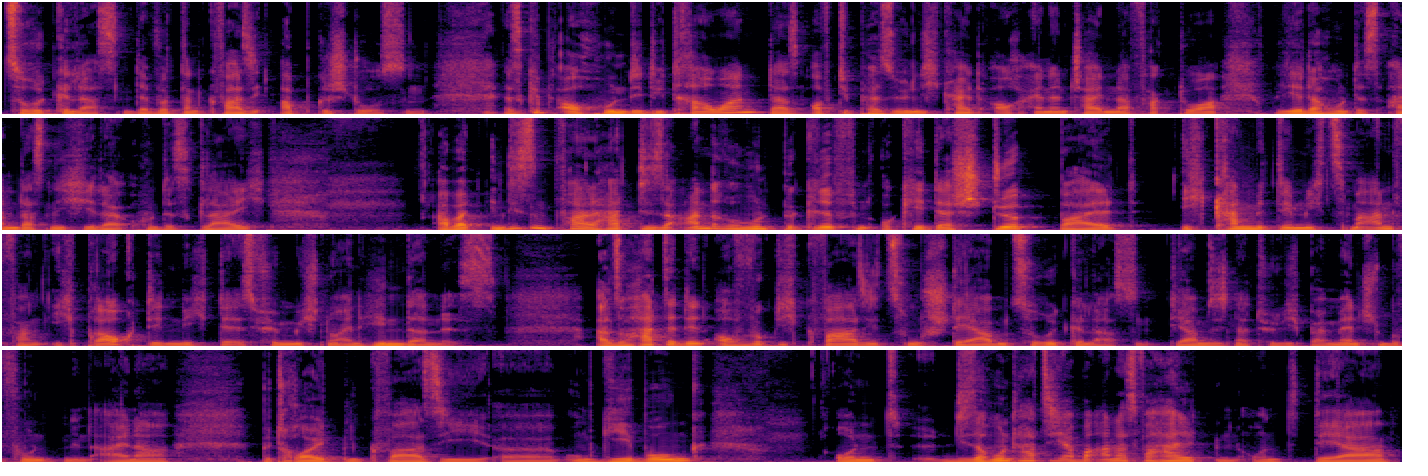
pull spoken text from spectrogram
zurückgelassen, der wird dann quasi abgestoßen. Es gibt auch Hunde, die trauern, da ist oft die Persönlichkeit auch ein entscheidender Faktor, weil jeder Hund ist anders, nicht jeder Hund ist gleich. Aber in diesem Fall hat dieser andere Hund begriffen, okay, der stirbt bald, ich kann mit dem nichts mehr anfangen. Ich brauche den nicht, der ist für mich nur ein Hindernis. Also hat er den auch wirklich quasi zum Sterben zurückgelassen. Die haben sich natürlich bei Menschen befunden, in einer betreuten quasi äh, Umgebung. Und dieser Hund hat sich aber anders verhalten. Und der,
